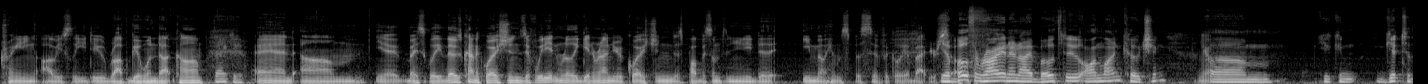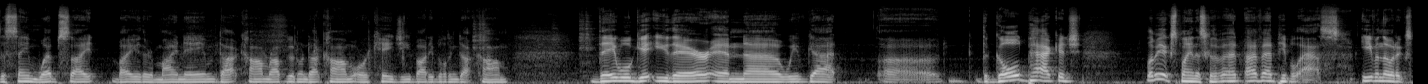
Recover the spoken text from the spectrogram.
training? Obviously, you do. RobGoodwin.com. Thank you. And um, you know, basically those kind of questions. If we didn't really get around to your question, it's probably something you need to email him specifically about yourself. yeah, both Ryan and I both do online coaching. Yeah. Um, you can get to the same website by either myname.com, robgoodwin.com, or kgbodybuilding.com. They will get you there, and uh, we've got uh, the gold package. Let me explain this because I've had, I've had people ask. Even though it, ex-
